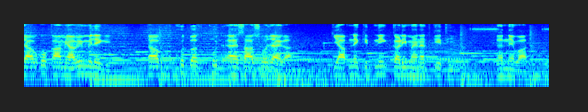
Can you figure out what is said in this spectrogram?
जब आपको कामयाबी मिलेगी, तब खुद ब खुद एहसास हो जाएगा कि आपने कितनी कड़ी मेहनत की थी। धन्यवाद।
